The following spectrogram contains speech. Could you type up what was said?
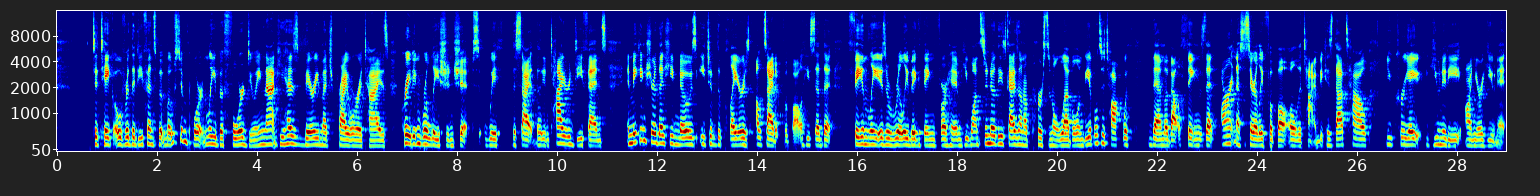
to take over the defense, but most importantly, before doing that, he has very much prioritized creating relationships with the side, the entire defense, and making sure that he knows each of the players outside of football. He said that family is a really big thing for him. He wants to know these guys on a personal level and be able to talk with them about things that aren't necessarily football all the time because that's how you create unity on your unit.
